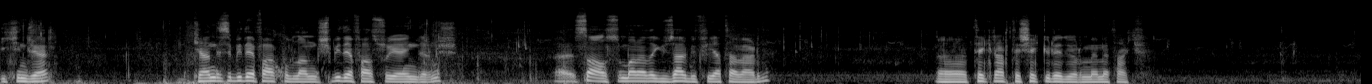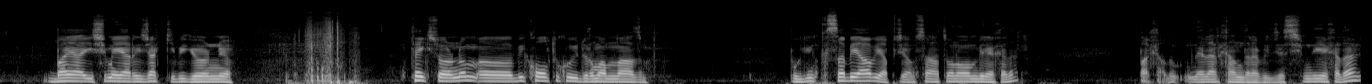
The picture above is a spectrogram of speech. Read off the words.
İkinci el. Kendisi bir defa kullanmış, bir defa suya indirmiş. Ee, sağ olsun bana da güzel bir fiyata verdi. Ee, tekrar teşekkür ediyorum Mehmet Akif. Bayağı işime yarayacak gibi görünüyor. Tek sorunum e, bir koltuk uydurmam lazım. Bugün kısa bir av yapacağım saat 10'a 11'e kadar. Bakalım neler kandırabileceğiz. Şimdiye kadar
